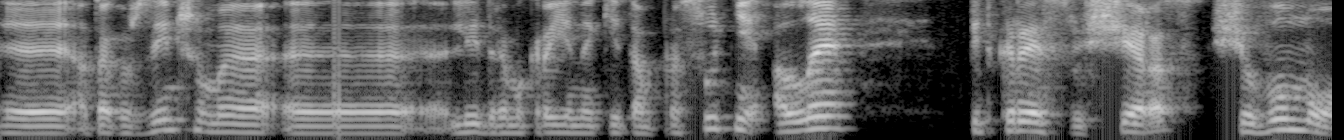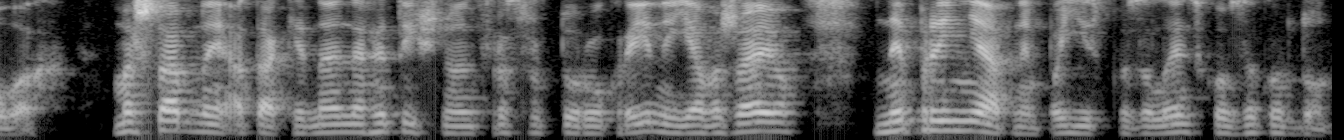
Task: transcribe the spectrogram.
е, а також з іншими е, лідерами країни, які там присутні. Але підкреслю ще раз, що в умовах масштабної атаки на енергетичну інфраструктуру України я вважаю неприйнятним поїздку Зеленського за кордон.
